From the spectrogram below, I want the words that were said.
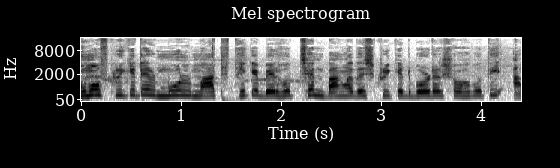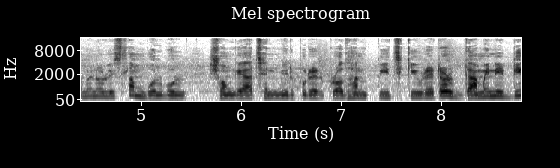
হোম অফ ক্রিকেটের মূল মাঠ থেকে বের হচ্ছেন বাংলাদেশ ক্রিকেট বোর্ডের সভাপতি আমিনুল ইসলাম বুলবুল। সঙ্গে আছেন মিরপুরের প্রধান পিচ কিউরেটর গামিনী ডি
